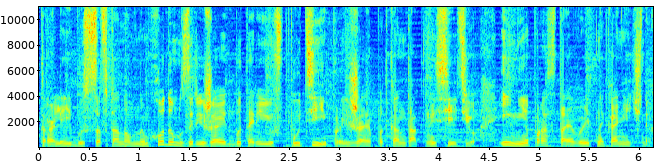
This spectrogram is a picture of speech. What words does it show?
Троллейбус с автономным ходом заряжает батарею в пути, проезжая под контактной сетью, и не простаивает на конечных.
